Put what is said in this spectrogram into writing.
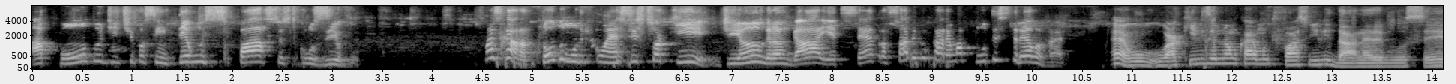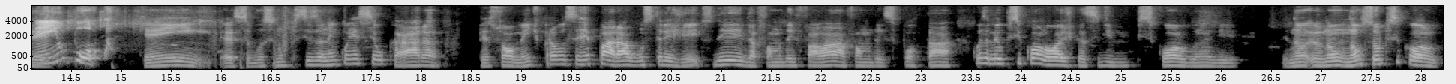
a ponto de, tipo assim, ter um espaço exclusivo. Mas, cara, todo mundo que conhece isso aqui, de Angra, Angai, etc., sabe que o cara é uma puta estrela, velho. É, o, o Aquiles ele não é um cara muito fácil de lidar, né? Você. Nem um pouco. Quem. É, você não precisa nem conhecer o cara pessoalmente para você reparar alguns trejeitos dele, a forma dele falar, a forma dele se portar, coisa meio psicológica, assim, de psicólogo, né? De, não, eu não, não sou psicólogo,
